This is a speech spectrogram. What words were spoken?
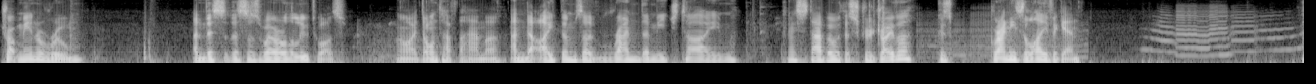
dropped me in a room, and this this is where all the loot was. Oh, I don't have the hammer, and the items are random each time. Can I stab her with a screwdriver? Because Granny's alive again.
